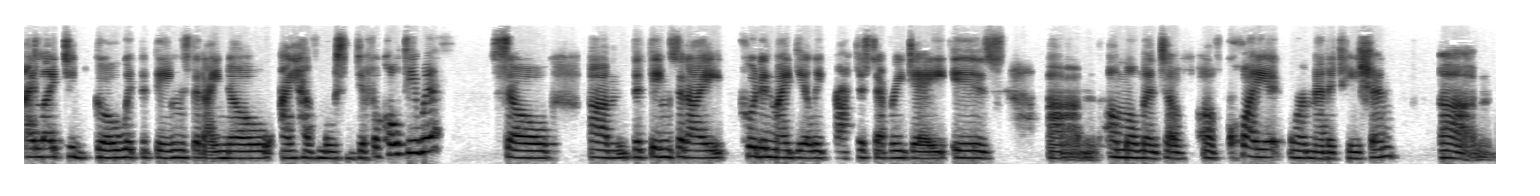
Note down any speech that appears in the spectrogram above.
I like to go with the things that I know I have most difficulty with so, um, the things that I put in my daily practice every day is um, a moment of, of quiet or meditation, um,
